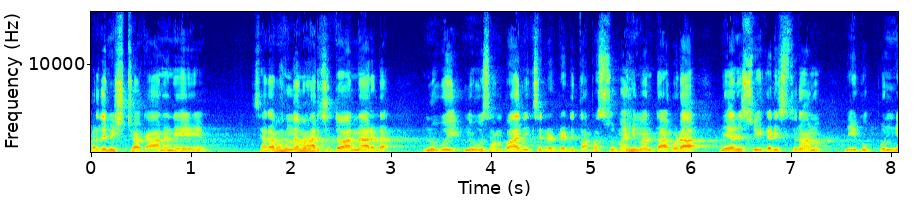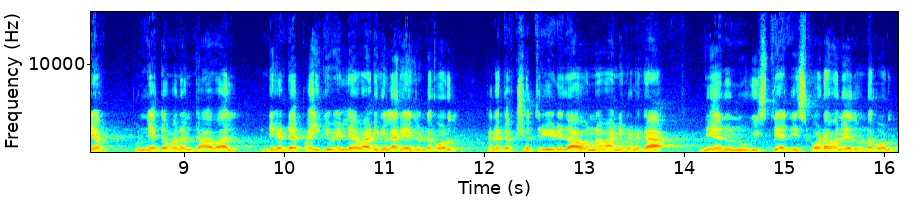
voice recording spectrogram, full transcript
ప్రతిమిష్టకాననే శరభంగ మహర్షితో అన్నారట నువ్వు నువ్వు సంపాదించినటువంటి తపస్సు మహిమంతా కూడా నేను స్వీకరిస్తున్నాను. నీకు పుణ్య పుణ్యగమనం కావాలి. ఎందుకంటే పైకి వెళ్ళేవాడికి లగేజ్ ఉండకూడదు. కనుక క్షత్రియుడిగా ఉన్నవాడిని కనుక నేను నువ్వు ఇస్తే తీసుకోవడం అనేది ఉండకూడదు.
